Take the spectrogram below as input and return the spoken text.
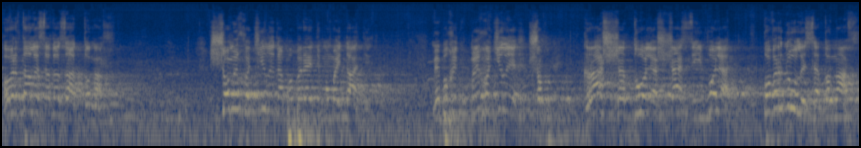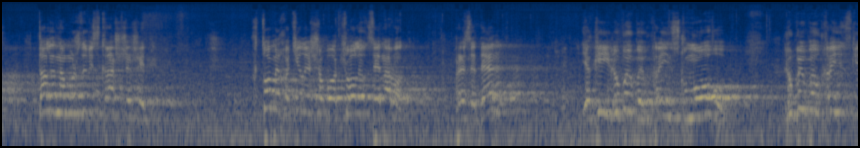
поверталася назад до нас. Що ми хотіли на попередньому майдані? Ми, ми хотіли, щоб краща доля, щастя і воля повернулися до нас, дали нам можливість краще жити. Хто ми хотіли, щоб очолив цей народ? Президент, який любив би українську мову, любив би український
